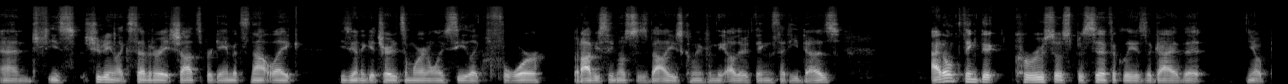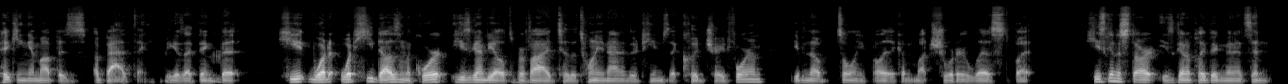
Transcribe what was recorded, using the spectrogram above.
And he's shooting like seven or eight shots per game. It's not like he's going to get traded somewhere and only see like four, but obviously most of his value is coming from the other things that he does. I don't think that Caruso specifically is a guy that you know picking him up is a bad thing because I think mm-hmm. that he what what he does in the court he's going to be able to provide to the 29 other teams that could trade for him even though it's only probably like a much shorter list but he's going to start he's going to play big minutes and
